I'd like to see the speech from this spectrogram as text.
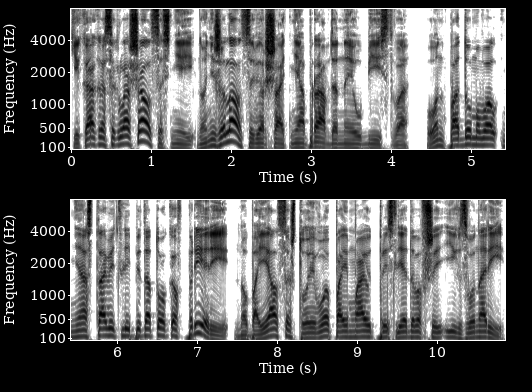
Кикака соглашался с ней, но не желал совершать неоправданное убийство. Он подумывал, не оставить ли Пятотока в прерии, но боялся, что его поймают преследовавшие их звонари.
